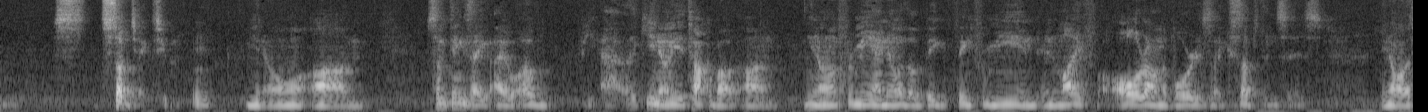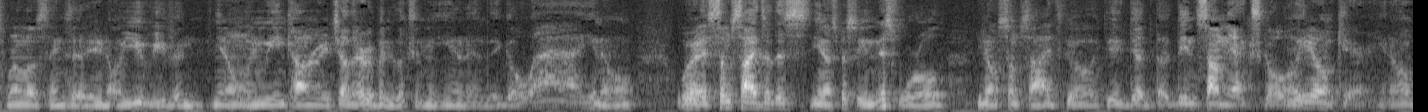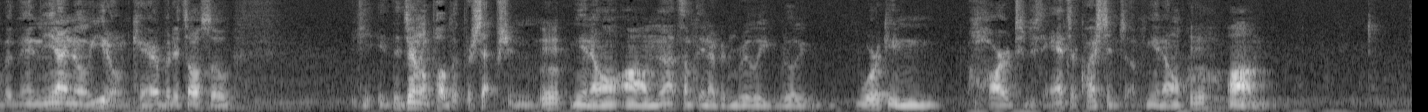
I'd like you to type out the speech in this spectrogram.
s- subject to. Mhm. You know, um, some things I, I, I, like, you know, you talk about, um, you know, for me, I know the big thing for me in, in life all around the board is like substances. You know, it's one of those things that, you know, you've even, you know, when we encounter each other, everybody looks at me and then they go, ah, you know. Whereas some sides of this, you know, especially in this world, you know, some sides go, like the, the, the, the insomniacs go, well, you don't care, you know. But then, yeah, I know you don't care, but it's also the general public perception, Mhm. you know. Um, that's something I've been really, really working hard to just answer questions of, you know. Mhm. Um,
